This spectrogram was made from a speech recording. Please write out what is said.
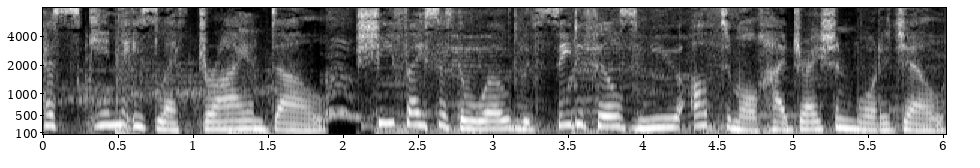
her skin is left dry and dull. She faces the world with Cetaphil's new Optimal Hydration Water Gel,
